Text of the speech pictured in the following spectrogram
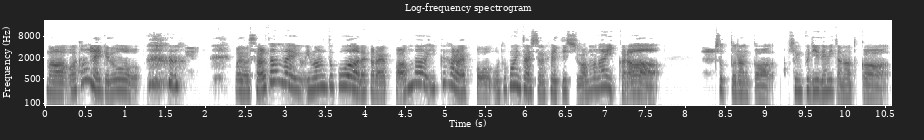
まあ、わかんないけど、まあでも、サラダンマイ、今のとこは、だからやっぱあんま、生原やっぱ男に対してのフェティッシュはあんまないから、ちょっとなんか、キンプリで見たなとか、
